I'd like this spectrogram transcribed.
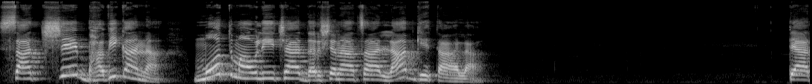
सातशे भाविकांना मोतमावलीच्या दर्शनाचा लाभ घेता आला. त्यात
